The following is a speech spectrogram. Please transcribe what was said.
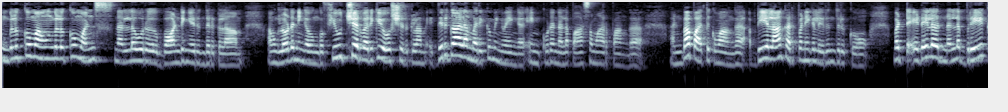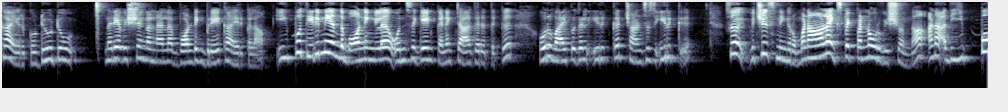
உங்களுக்கும் அவங்களுக்கும் ஒன்ஸ் நல்ல ஒரு பாண்டிங் இருந்திருக்கலாம். அவங்களோட நீங்கள் உங்கள் ஃப்யூச்சர் வரைக்கும் யோசிச்சிருக்கலாம். எதிர்காலம் வரைக்கும் இங்கே எங்க எங்க கூட நல்லா பாசமாக இருப்பாங்க. அன்பாக பார்த்துக்குவாங்க அப்படியெல்லாம் கற்பனைகள் இருந்திருக்கும். பட் இடையில நல்ல பிரேக் ஆகிருக்கும் டியூ டு நிறைய விஷயங்கள் பாண்டிங் பிரேக் ஆகிருக்கலாம் இப்போ திரும்பி அந்த பாண்டிங்கில் ஒன்ஸ் அகெயின் கனெக்ட் ஆகிறதுக்கு ஒரு வாய்ப்புகள் இருக்க சான்சஸ் இருக்குது ஸோ விச் இஸ் நீங்கள் ரொம்ப நாளாக எக்ஸ்பெக்ட் பண்ண ஒரு விஷயம் தான் ஆனால் அது இப்போ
